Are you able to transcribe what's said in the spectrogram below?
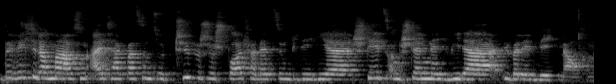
Berichte doch mal aus dem Alltag, was sind so typische Sportverletzungen, die dir hier stets und ständig wieder über den Weg laufen?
